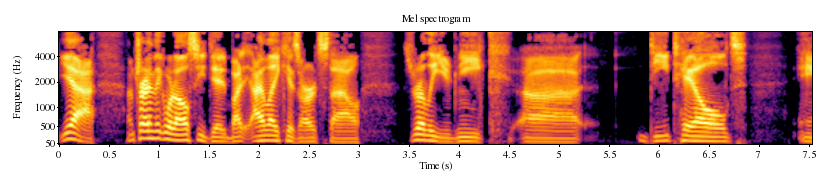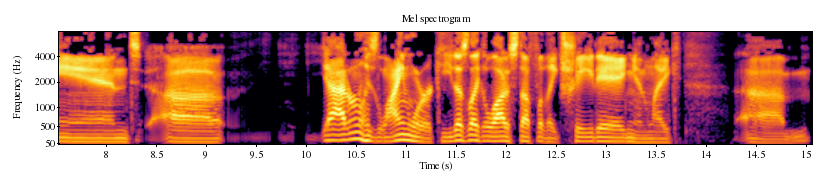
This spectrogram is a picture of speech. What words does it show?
Yeah, I'm trying to think what else he did, but I like his art style. It's really unique, uh, detailed, and uh, yeah, I don't know his line work. He does like a lot of stuff with like shading and like um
